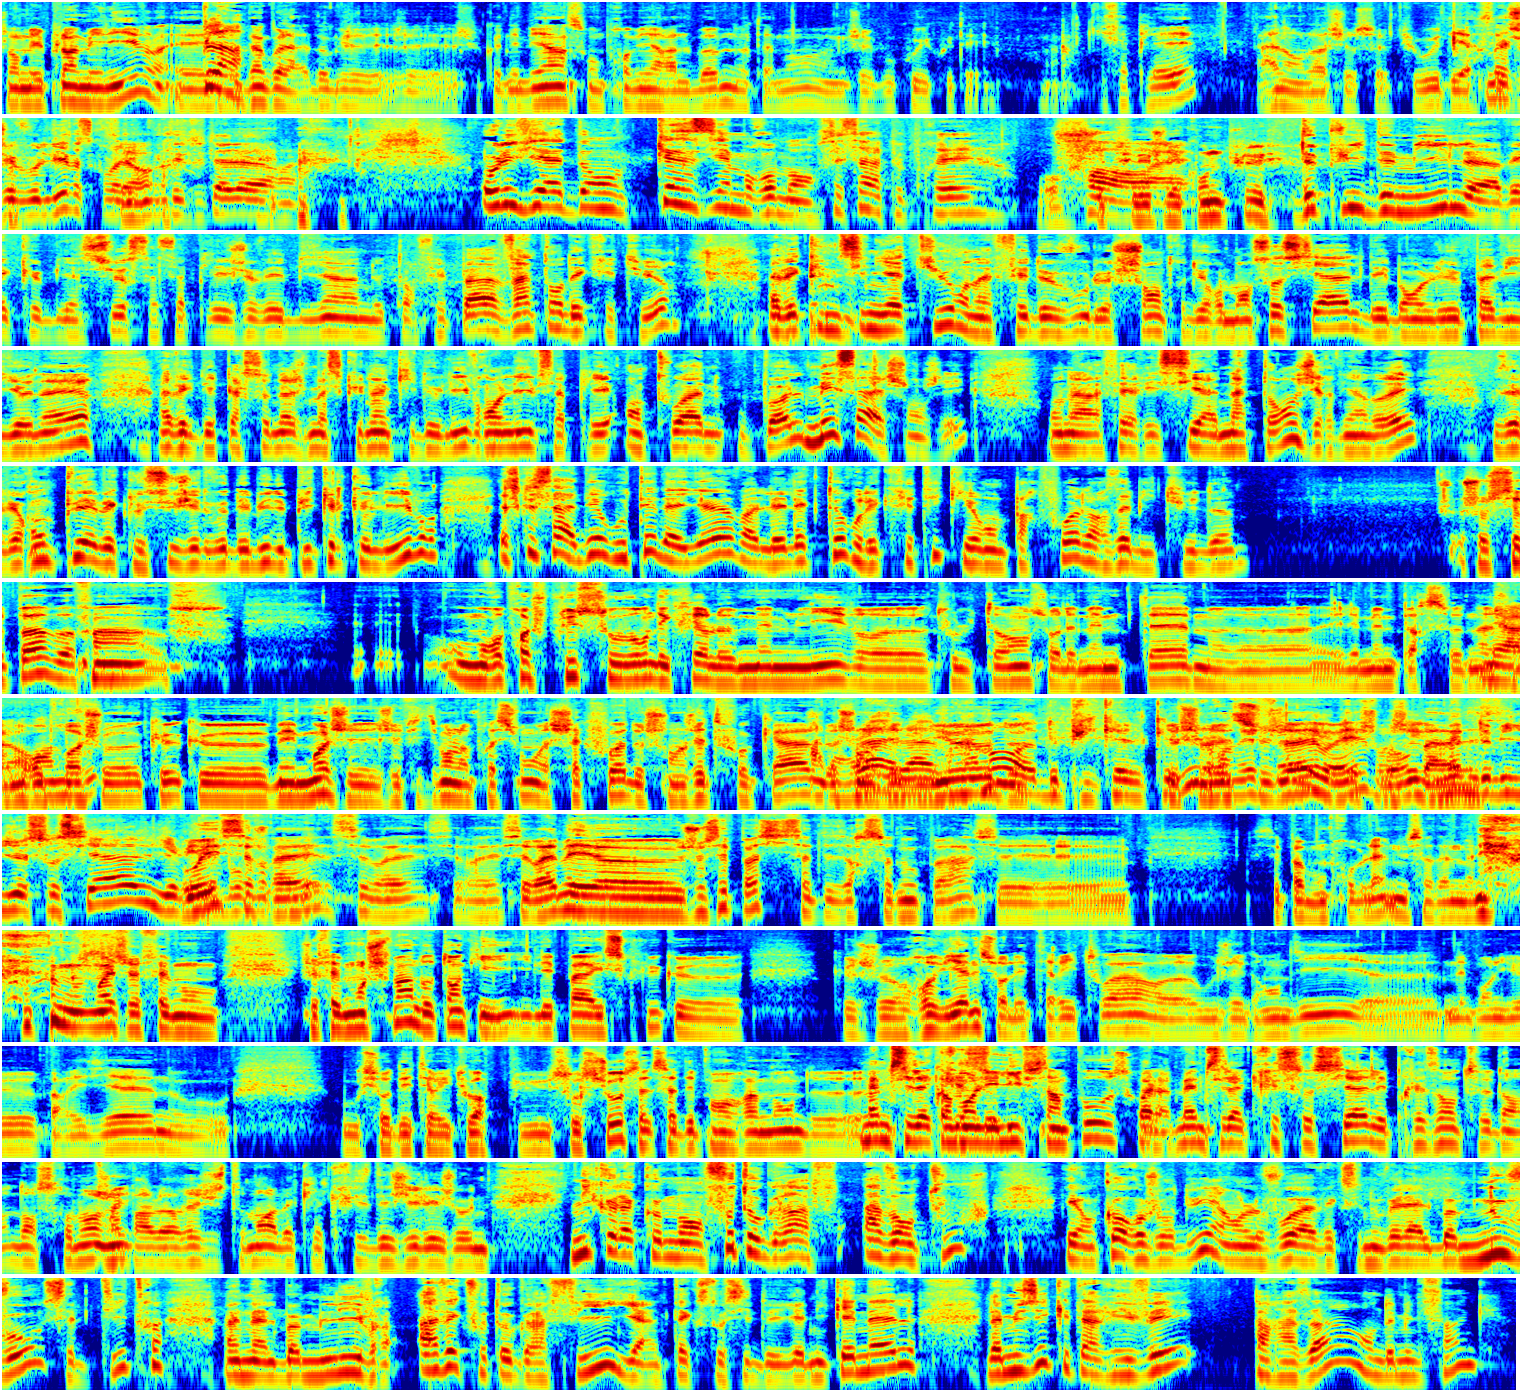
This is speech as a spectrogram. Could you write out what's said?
J'en mets plein mes livres. Et Plein. Donc voilà, donc je, je- je connais bien son premier album notamment, que j'ai beaucoup écouté. Voilà. qui s'appelait Ah non, là, je ne sais plus vous dire. Bah, Je vais vous le dire parce qu'on va l'écouter tout à l'heure. Olivier Adam, 15e roman, c'est ça à peu près Oh, je sais Oh, ouais. les compte plus. Depuis 2000, avec bien sûr, ça s'appelait Je vais bien, ne t'en fais pas, 20 ans d'écriture. Avec une signature, on a fait de vous le chantre du roman social, des banlieues pavillonnaires, avec des personnages masculins qui de livre en livre s'appelaient Antoine ou Paul, mais ça a changé. On a affaire ici à Nathan, j'y reviendrai. Vous avez rompu avec le sujet de vos débuts depuis quelques livres. Est-ce que ça a dérouté d'ailleurs les lecteurs ou les critiques qui ont parfois leurs habitudes? Je, je sais pas, bah, enfin. pff, On me reproche plus souvent d'écrire le même livre euh, tout le temps sur les mêmes thèmes euh, et les mêmes personnages. Mais on me reproche euh, que, que, mais moi j'ai effectivement l'impression à chaque fois de changer de focale, Ah de bah changer là, de lieu. vraiment, de- depuis quelques de livres, en changer de effet, sujet, de ouais, changer bon, bah, même de milieu social. Il y avait Oui, c'est vrai, c'est vrai, c'est vrai, c'est vrai. Mais euh, je sais pas si ça désarçonne ou pas. C'est c'est pas mon problème d'une certaine manière. Moi, je fais mon je fais mon chemin, d'autant qu'il n'est pas exclu que que je revienne sur les territoires euh, où j'ai grandi, euh, des banlieues parisiennes ou ou sur des territoires plus sociaux. Ça, ça dépend vraiment de Même si la comment crise- les livres s'imposent. Voilà, même si la crise sociale est présente dans, dans ce roman, j'en parlerai justement avec la crise des Gilets jaunes. Nicolas Comment, photographe avant tout, et encore aujourd'hui, hein, on le voit avec ce nouvel album nouveau, c'est le titre, un album livre avec photographie, il y a un texte aussi de Yannick Enel. La musique est arrivée par hasard en 2005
